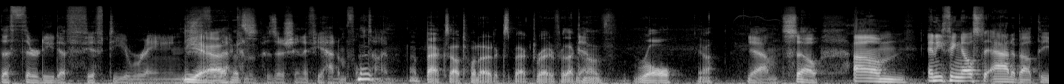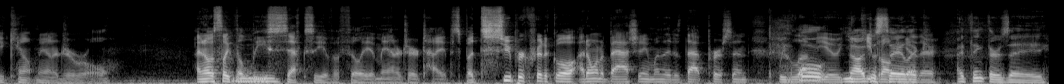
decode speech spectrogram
the 30 to 50 range Yeah, for that kind of position if you had them full time. That backs out to what I'd expect, right, for that kind Yeah. of role. Yeah. Yeah. So, um, anything else to add about the account manager role? I know it's like the Mm. least sexy of affiliate manager types, but super critical. I don't want to bash anyone that is that person. We love Well, you. You no, I'd just it all say together. like I think there's a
